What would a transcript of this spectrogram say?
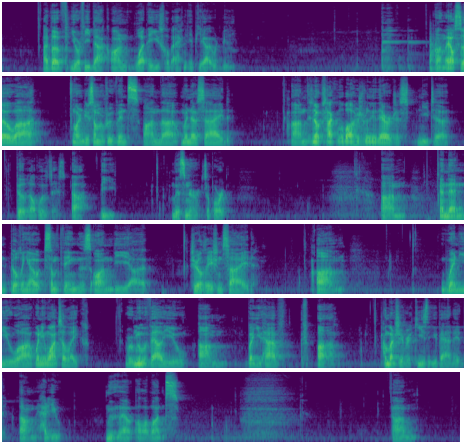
I'd love your feedback on what a useful backing API would be. Um, I also uh, want to do some improvements on the Windows side. Um, there's no technical blockers really there, just need to build up uh, the listener support. Um, and then building out some things on the uh, serialization side. Um, when you uh, when you want to like remove a value, um, but you have uh, a bunch of different keys that you've added, um, how do you move them out all at once? Um,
